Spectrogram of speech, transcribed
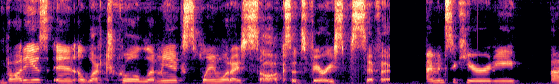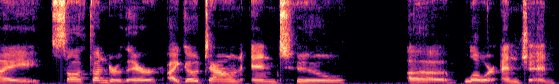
body is in electrical. Let me explain what I saw because it's very specific. I'm in security. I saw Thunder there. I go down into a lower engine,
